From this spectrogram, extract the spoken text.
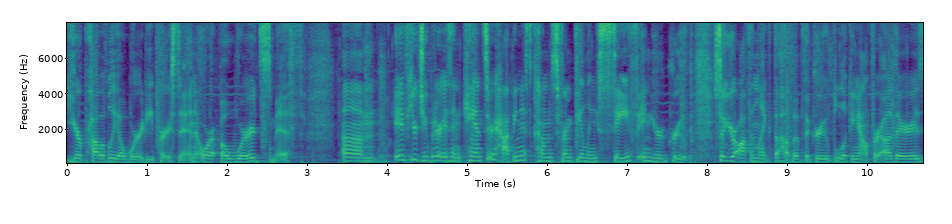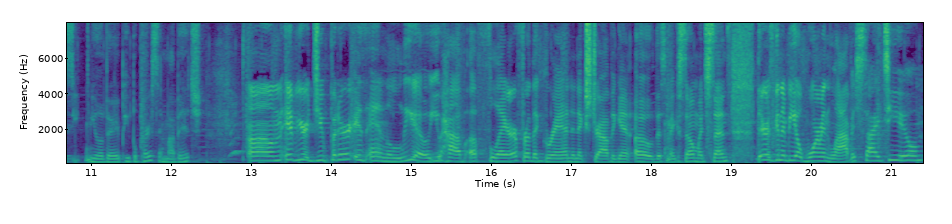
You're probably a wordy person or a wordsmith. Um, if your Jupiter is in Cancer, happiness comes from feeling safe in your group. So you're often like the hub of the group, looking out for others. You're a very people person, my bitch. Um, if your Jupiter is in Leo, you have a flair for the grand and extravagant. Oh, this makes so much sense. There's gonna be a warm and lavish side to you.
